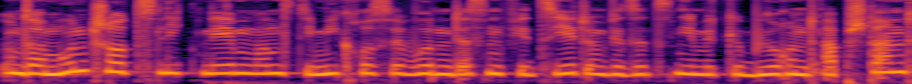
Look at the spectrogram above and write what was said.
Unser Mundschutz liegt neben uns, die Mikros wurden desinfiziert und wir sitzen hier mit gebührend Abstand.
